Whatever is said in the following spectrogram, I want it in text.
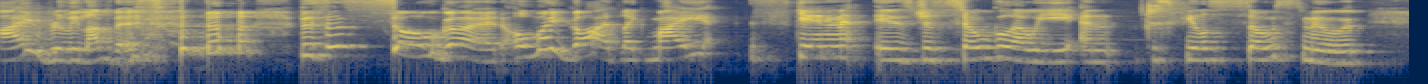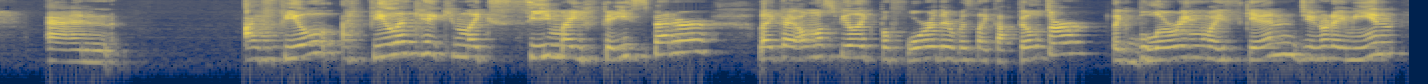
I really love this. this is so good. Oh my God, like my skin is just so glowy and just feels so smooth and I feel I feel like I can like see my face better. Like I almost feel like before there was like a filter like blurring my skin. Do you know what I mean?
